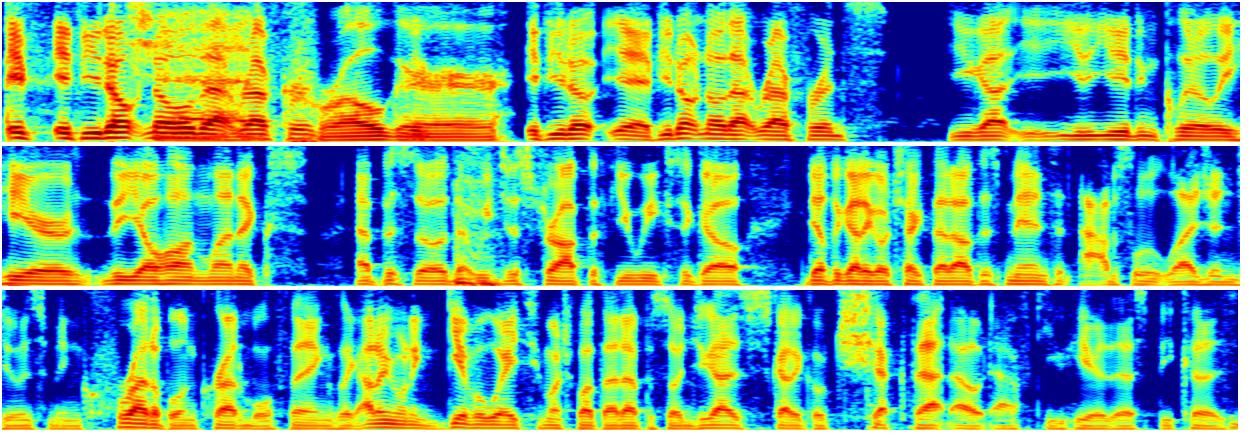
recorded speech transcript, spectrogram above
if if you don't know that reference, Kroeger. if you don't yeah if you don't know that reference you got you, you didn't clearly hear the johan lennox episode that we just dropped a few weeks ago. You definitely got to go check that out. This man's an absolute legend doing some incredible, incredible things. Like, I don't even want to give away too much about that episode. You guys just got to go check that out after you hear this because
